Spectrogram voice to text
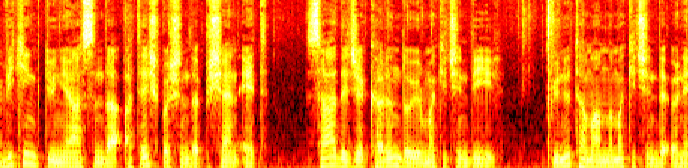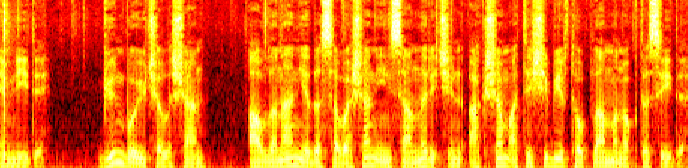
Viking dünyasında ateş başında pişen et, sadece karın doyurmak için değil, günü tamamlamak için de önemliydi. Gün boyu çalışan, avlanan ya da savaşan insanlar için akşam ateşi bir toplanma noktasıydı.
